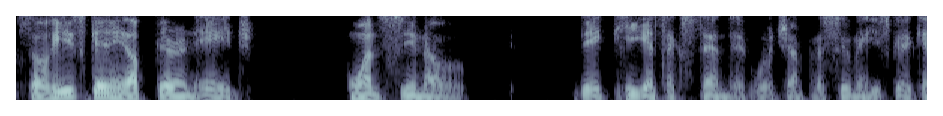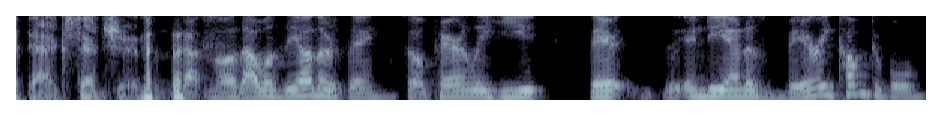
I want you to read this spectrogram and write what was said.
so he's getting up there in age once you know they, he gets extended which I'm assuming he's going to get that extension. That, well that was the other thing. So apparently he there Indiana's very comfortable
